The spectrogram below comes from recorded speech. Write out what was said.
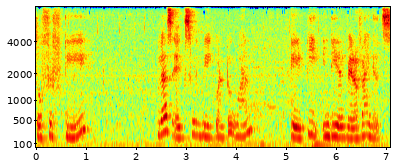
तो 50 plus x will be equal to 180 interior pair of angles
